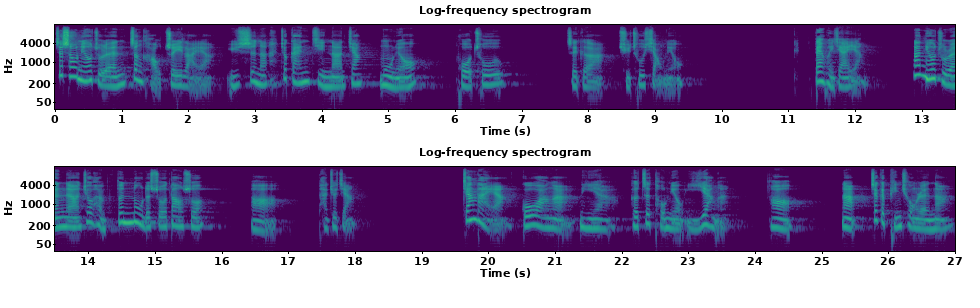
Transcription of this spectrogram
这时候牛主人正好追来啊，于是呢，就赶紧呢将母牛剖出这个啊，取出小牛带回家养。那牛主人呢就很愤怒的说道：“说啊，他就讲，将来啊，国王啊，你呀、和这头牛一样啊，啊、哦，那这个贫穷人呐、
